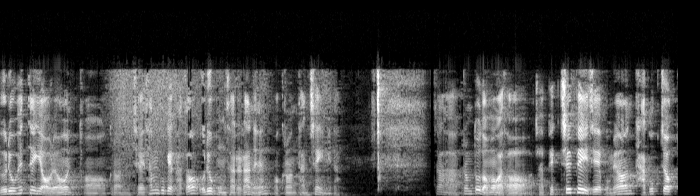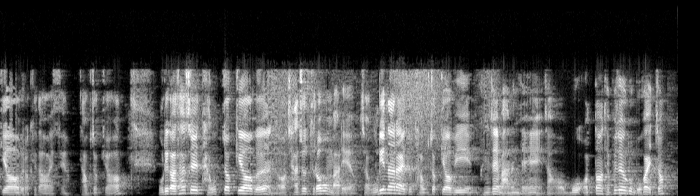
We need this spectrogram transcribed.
의료 혜택이 어려운 어, 그런 제3국에 가서 의료 봉사를 하는 어, 그런 단체입니다. 자, 그럼 또 넘어가서 자, 107페이지에 보면 다국적 기업 이렇게 나와 있어요. 다국적 기업. 우리가 사실 다국적 기업은 어, 자주 들어본 말이에요. 자, 우리나라에도 다국적 기업이 굉장히 많은데 자, 어, 뭐 어떤 대표적으로 뭐가 있죠?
